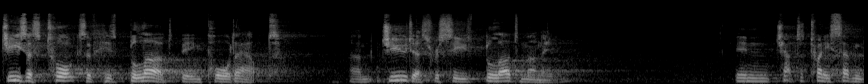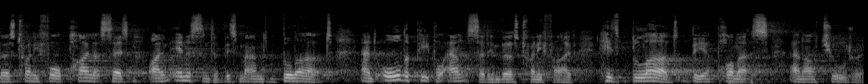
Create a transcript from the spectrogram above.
Jesus talks of his blood being poured out. Um, Judas receives blood money in chapter 27, verse 24, Pilate says, I'm innocent of this man's blood. And all the people answered in verse 25, His blood be upon us and our children.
